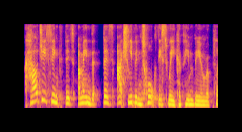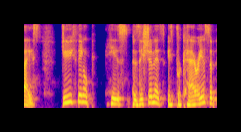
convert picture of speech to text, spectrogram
how do you think this? I mean, there's actually been talk this week of him being replaced. Do you think his position is is precarious? And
